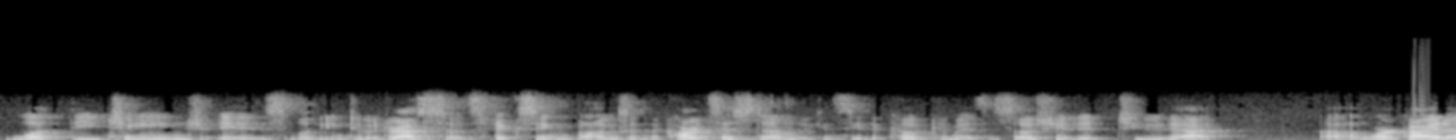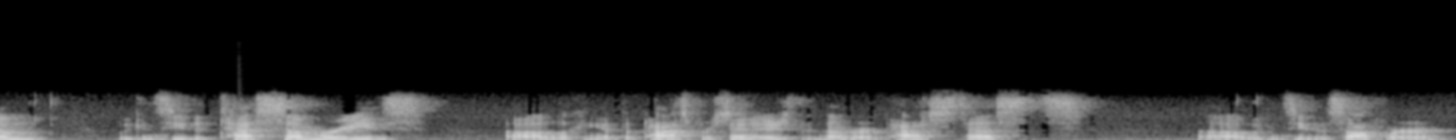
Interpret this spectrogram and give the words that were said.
what the change is looking to address. So it's fixing bugs in the cart system. We can see the code commits associated to that uh, work item. We can see the test summaries, uh, looking at the pass percentage, the number of pass tests. Uh, we can see the software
